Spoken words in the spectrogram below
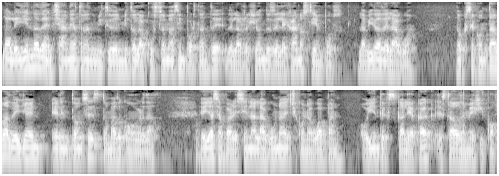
La leyenda de Anchane ha transmitido el mito lacustre más importante de la región desde lejanos tiempos, la vida del agua. Lo que se contaba de ella era entonces tomado como verdad. Ella se aparecía en la laguna de Chiconahuapan, hoy en Texcaliacac, Estado de México.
